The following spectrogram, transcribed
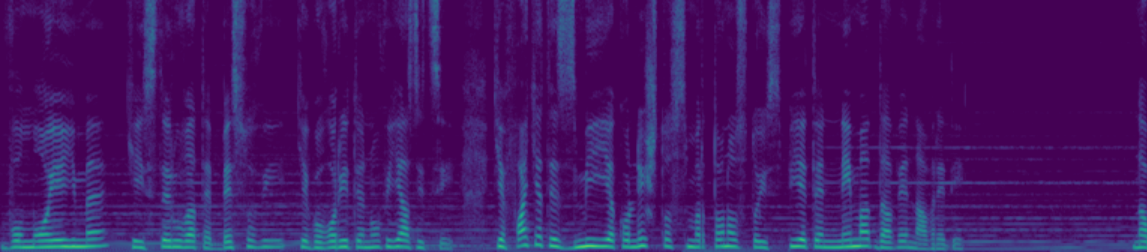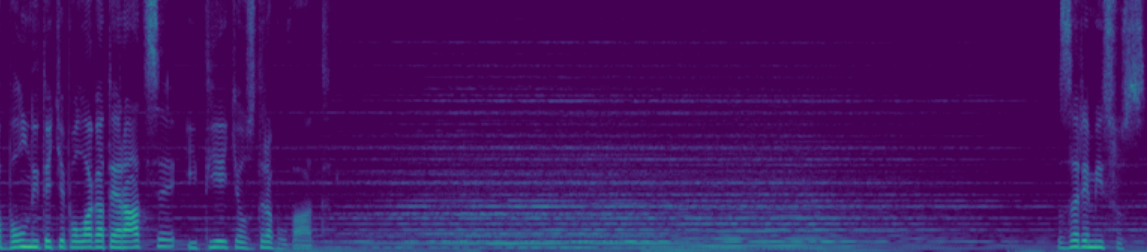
Во моје име ќе истерувате бесови, ќе говорите нови јазици, ќе фаќате змии ако нешто смртоносто испиете нема да ве навреди. На болните ќе полагате раце и тие ќе оздравуваат. Зарем Исус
